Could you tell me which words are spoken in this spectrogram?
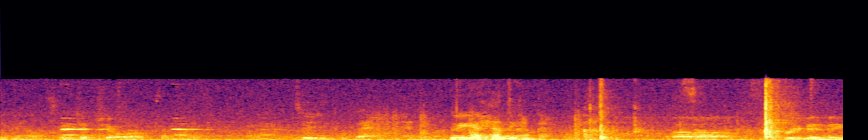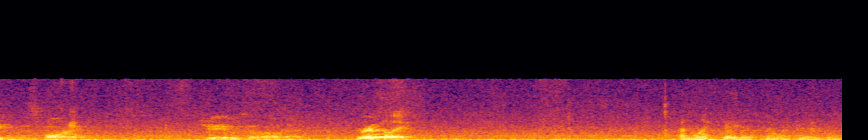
emails. We did show up. So you come back anyway. We had to come back. Um, three-day meeting this morning. Jay was on it. Really? I'm like, they didn't know what they were going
